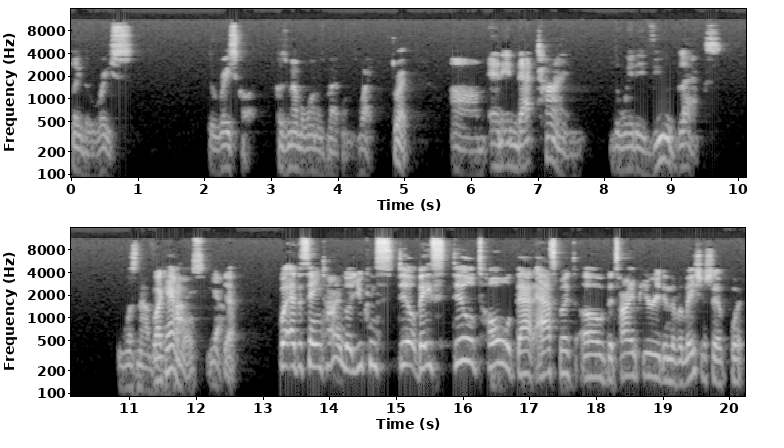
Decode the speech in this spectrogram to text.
play the race, the race card. Because remember, one was black, one was white. Right. Um, and in that time, the way they viewed blacks was not like very high. animals. Yeah. Yeah. But at the same time, though, you can still they still told that aspect of the time period in the relationship, but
